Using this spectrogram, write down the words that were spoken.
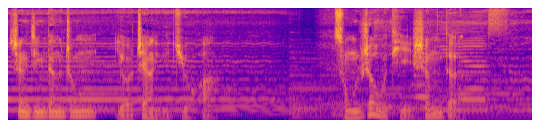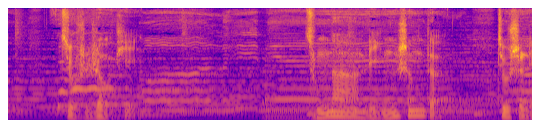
圣经当中有这样一句话：“从肉体生的，就是肉体；从那灵生的，就是灵。”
